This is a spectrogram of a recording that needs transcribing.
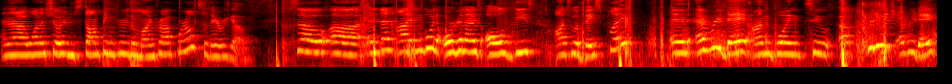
And then I want to show him stomping through the Minecraft world. So there we go. So uh, and then I'm going to organize all of these onto a base plate, and every day I'm going to uh, pretty much every day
